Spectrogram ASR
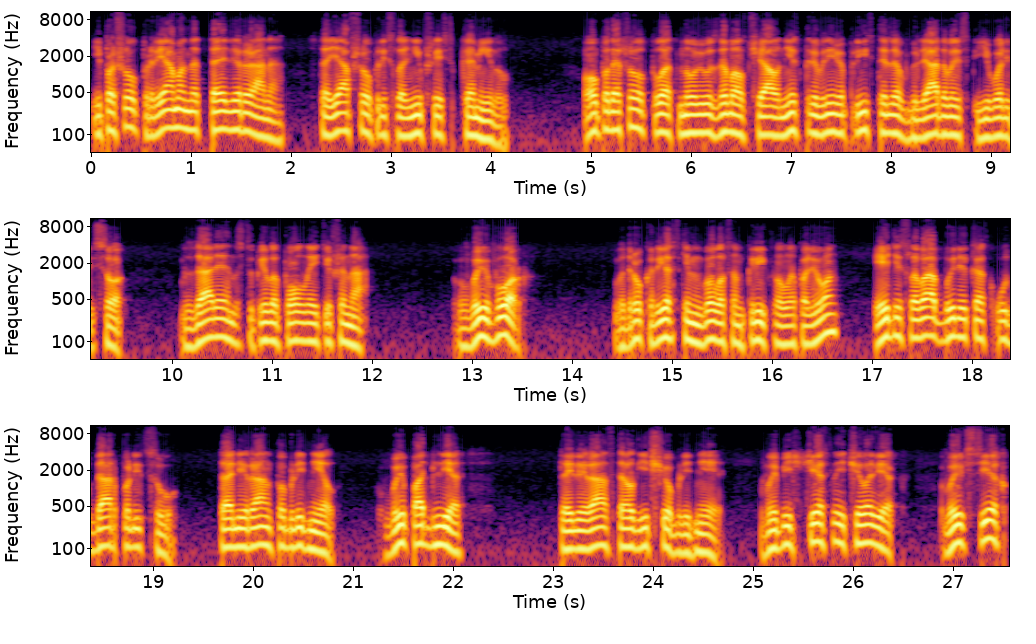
и пошел прямо на Тайлерана, стоявшего прислонившись к камину. Он подошел вплотную, замолчал, некоторое время пристально вглядываясь в его лицо. В зале наступила полная тишина. «Вы вор!» Вдруг резким голосом крикнул Наполеон, и эти слова были как удар по лицу. Талеран побледнел. «Вы подлец! Толеран стал еще бледнее. «Вы бесчестный человек. Вы всех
